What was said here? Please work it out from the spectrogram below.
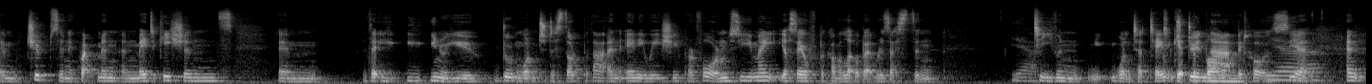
um, tubes and equipment and medications um, that you, you, you know, you don't want to disturb that in any way, shape, or form. So you might yourself become a little bit resistant Yeah. to even want to attempt get the doing that because yeah. Yeah. and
